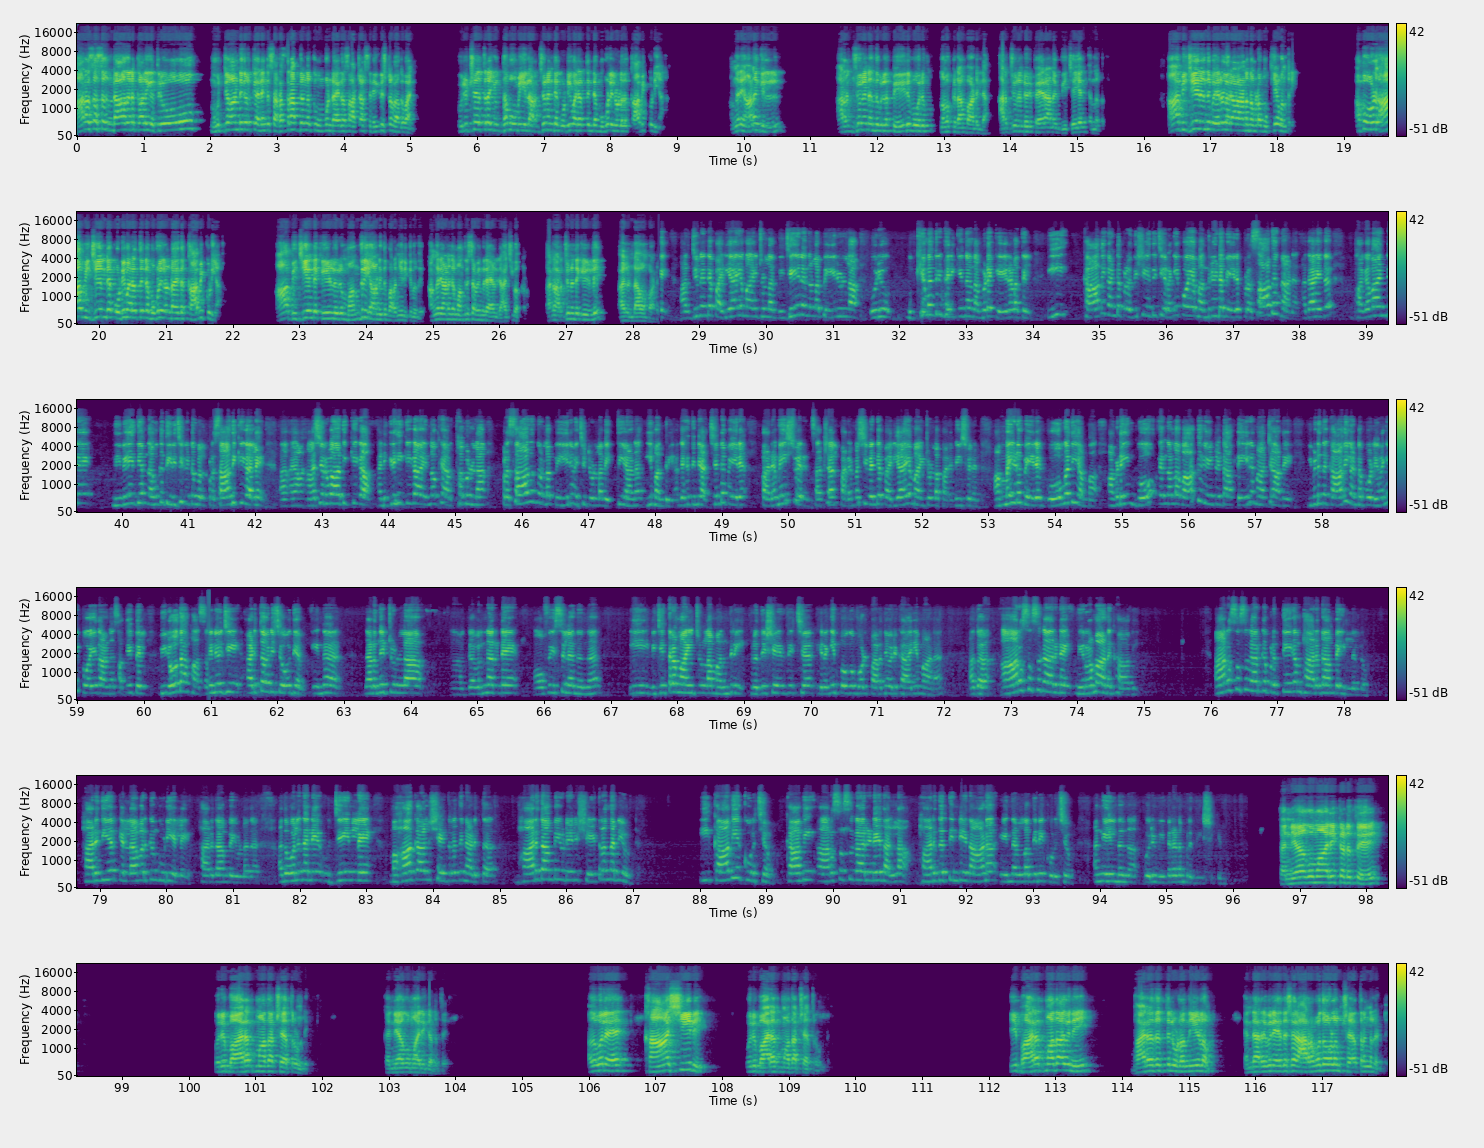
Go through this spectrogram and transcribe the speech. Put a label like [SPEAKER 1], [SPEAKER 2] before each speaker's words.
[SPEAKER 1] R S S ഉണ്ടാകുന്നതിനേക്കാൾ എത്രയോ നൂറ്റാണ്ടുകൾക്ക് അല്ലെങ്കിൽ സഹസ്രാബ്ദങ്ങൾക്ക് മുമ്പുണ്ടായിരുന്ന സാക്ഷാൽ ശ്രീകൃഷ്ണ ഭഗവാൻ. കുരുക്ഷേത്ര യുദ്ധഭൂമിയിൽ അർജുനന്റെ കൊടിമരത്തിന്റെ മുകളിലുള്ളത് കാവിക്കൊടിയാണ്. അങ്ങനെയാണെങ്കിൽ അർജുനൻ എന്നുള്ള പേര് പോലും നമുക്ക് ഇടാൻ പാടില്ല. അർജുനന്റെ ഒരു പേരാണ് വിജയൻ എന്നുള്ളത്. ആ വിജയൻ എന്ന് പേരുള്ള ഒരാളാണ് നമ്മുടെ മുഖ്യമന്ത്രി. അപ്പോൾ ആ വിജയന്റെ കൊടിമരത്തിന്റെ മുകളിൽ ഉണ്ടായത് കാവിക്കൊടിയാണ്. ആ വിജയന്റെ കീഴിൽ ഒരു മന്ത്രിയാണ് ഇത് പറഞ്ഞിരിക്കുന്നത്. അങ്ങനെയാണെങ്കിൽ മന്ത്രിസഭയിൽ അയാൾ രാജിവെക്കണം. കാരണം അർജുനന്റെ കീഴിൽ അതിലുണ്ടാവാൻ പാടില്ല.
[SPEAKER 2] അർജുനന്റെ പര്യായമായിട്ടുള്ള വിജയൻ എന്നുള്ള പേരുള്ള ഒരു മുഖ്യമന്ത്രി ഭരിക്കുന്ന നമ്മുടെ കേരളത്തിൽ ഈ കാതി കണ്ട് പ്രതിഷേധിച്ച് ഇറങ്ങിപ്പോയ മന്ത്രിയുടെ പേര് പ്രസാദ് എന്നാണ്. അതായത് ഭഗവാന്റെ നിവേദ്യം നമുക്ക് തിരിച്ചു കിട്ടുമ്പോൾ പ്രസാദിക്കുക അല്ലെ? ആശീർവാദിക്കുക അനുഗ്രഹിക്കുക എന്നൊക്കെ അർത്ഥമുള്ള പ്രസാദ് എന്നുള്ള പേര് വെച്ചിട്ടുള്ള വ്യക്തിയാണ് ഈ മന്ത്രി. അദ്ദേഹത്തിന്റെ അച്ഛന്റെ പേര് പരമേശ്വരൻ. സാക്ഷാൽ പരമശിവന്റെ പര്യായമായിട്ടുള്ള പരമേശ്വരൻ. അമ്മയുടെ പേര് ഗോമതി അമ്മ. അവിടെയും ഗോ എന്നുള്ള വാക്ക് കേട്ടിട്ട് ആ പേര് മാറ്റാതെ ഇവിടുന്ന് കാവി കണ്ടപ്പോൾ ഇറങ്ങിപ്പോയതാണ് സത്യത്തിൽ വിരോധാഭാസം. വിനോജി അടുത്ത ഒരു ചോദ്യം. ഇന്ന് നടന്നിട്ടുള്ള ഗവർണറുടെ ഓഫീസിൽ നിന്ന് ഈ വിചിത്രമായിട്ടുള്ള മന്ത്രി പ്രതിഷേധിച്ച് ഇറങ്ങിപ്പോകുമ്പോൾ പറഞ്ഞ ഒരു കാര്യമാണ്. അത് ആർ എസ് എസുകാരുടെ നിറമാണ് കാവി ആർ എസ് എസുകാർക്ക് പ്രത്യേകം ഭാരതാംബ ഇല്ലല്ലോ. ഭാരതീയർക്ക് എല്ലാവർക്കും കൂടിയല്ലേ ഭാരതാംബയുള്ളത്. അതുപോലെ തന്നെ ഉജ്ജയിനിലെ മഹാകാൽ ക്ഷേത്രത്തിനടുത്ത് ഭാരതാംബയുടെ ഒരു ക്ഷേത്രം തന്നെയുണ്ട്. ഈ കാവ്യെക്കുറിച്ചും കാവ്യ ആർ എസ് എസുകാരുടേതല്ല ഭാരതത്തിന്റെതാണ് എന്നുള്ളതിനെ കുറിച്ചും അങ്ങയിൽ നിന്ന് ഒരു വിവരണം പ്രതീക്ഷിക്കുന്നു.
[SPEAKER 1] കന്യാകുമാരിക്കടുത്ത് ഒരു ഭാരത് മാതാ ക്ഷേത്രമുണ്ട്. കന്യാകുമാരിക്കടുത്ത്. അതുപോലെ കാശിയിൽ ഒരു ഭാരത് മാതാ ക്ഷേത്രമുണ്ട്. ഈ ഭാരത് മാതാവിന് ഭാരതത്തിലുടനീളം എന്റെ അറിവിൽ ഏകദേശം അറുപതോളം ക്ഷേത്രങ്ങളുണ്ട്.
